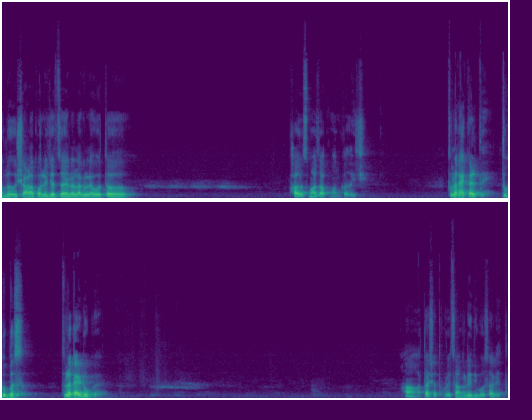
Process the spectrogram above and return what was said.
मुलं शाळा कॉलेजात जायला लागल्यावर तर फारच माझा अपमान करायची. तुला काय कळतंय? तू गब्बस बस. तुला काय डोकं? आहे? आता अशा थोडे चांगले दिवस आलेत.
